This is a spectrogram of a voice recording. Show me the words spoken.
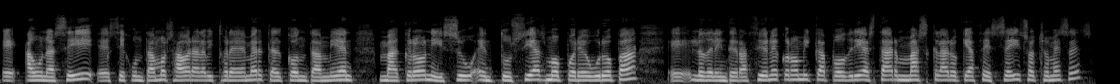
Eh, aún así, eh, si juntamos ahora la victoria de Merkel con también Macron y su entusiasmo por Europa, eh, ¿lo de la integración económica podría estar más claro que hace seis, ocho meses?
